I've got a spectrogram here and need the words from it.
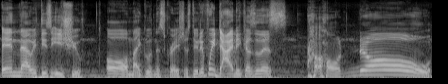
And now it is issue. Oh my goodness gracious, dude. If we die because of this. Oh no.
